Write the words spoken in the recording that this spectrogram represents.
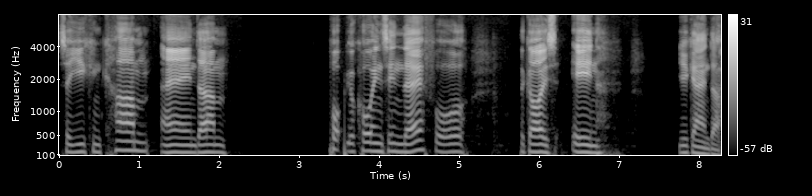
So you can come and um, pop your coins in there for the guys in Uganda.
